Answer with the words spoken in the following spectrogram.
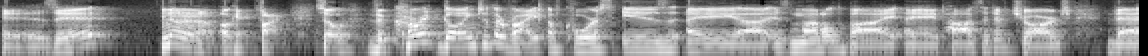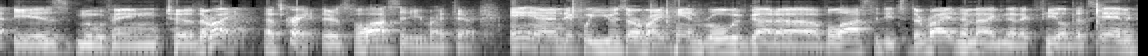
Is it? No, no, no. Okay, fine. So the current going to the right, of course, is a uh, is modeled by a positive charge that is moving to the right. That's great. There's velocity right there. And if we use our right-hand rule, we've got a velocity to the right and a magnetic field that's in,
